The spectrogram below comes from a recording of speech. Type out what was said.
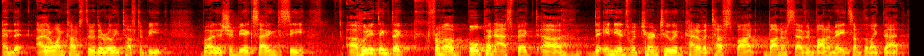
and the, either one comes through, they're really tough to beat. But it should be exciting to see. Uh, who do you think that, from a bullpen aspect, uh, the Indians would turn to in kind of a tough spot, bottom seven, bottom eight, something like that,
